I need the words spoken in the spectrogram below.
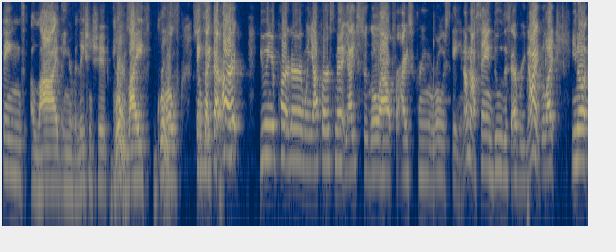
things alive in your relationship in your Growth. life Growth. growth things like that. as All right. You and your partner, when y'all first met, y'all used to go out for ice cream and roller skating. I'm not saying do this every night, but like, you know,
